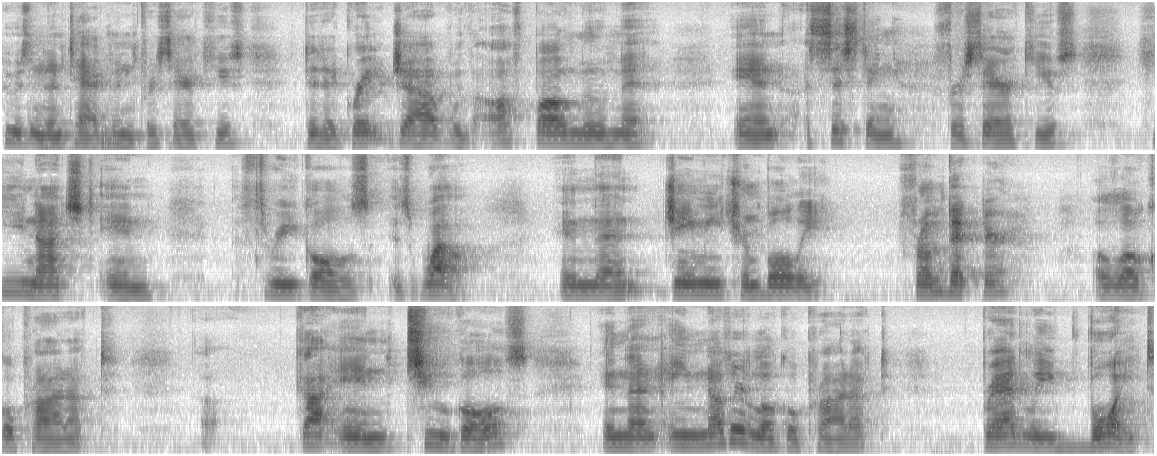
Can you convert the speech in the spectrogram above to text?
who's an attackman for Syracuse, did a great job with off ball movement and assisting for Syracuse. He notched in three goals as well. And then Jamie Trimboli from Victor, a local product, uh, got in two goals. And then another local product, Bradley Voigt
